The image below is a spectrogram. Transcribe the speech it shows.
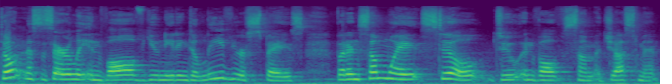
don't necessarily involve you needing to leave your space, but in some way still do involve some adjustment.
